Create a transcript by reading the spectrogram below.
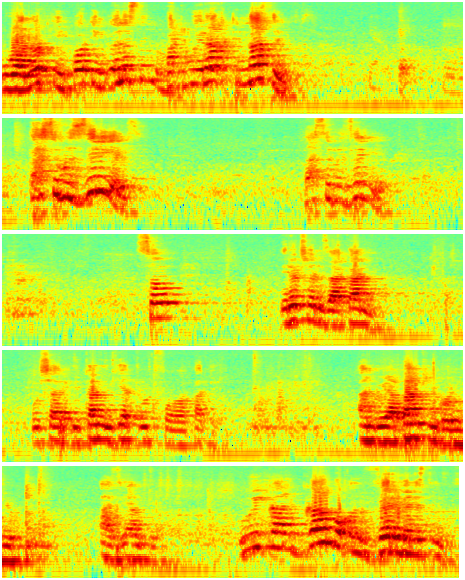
we were not importing anything, but we lacked nothing. That's the resilience. That's the resilience. So, elections are coming. We shall be coming here to root for our party. And we are banking on you as young people. We can gamble on very many things,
